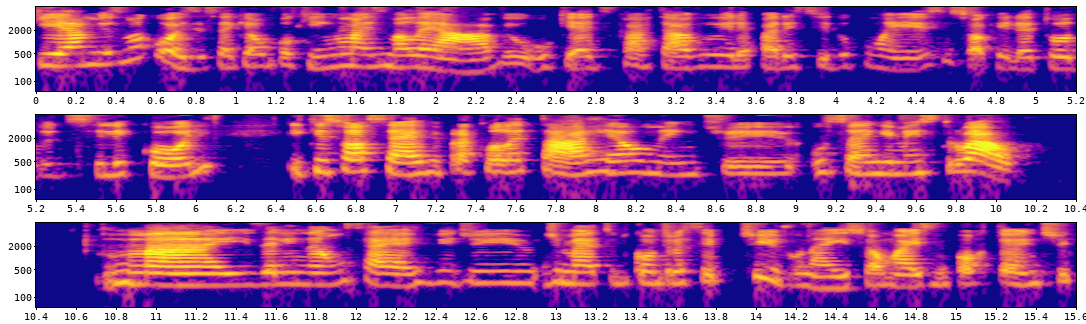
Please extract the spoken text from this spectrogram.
que é a mesma coisa. Esse aqui é um pouquinho mais maleável. O que é descartável, ele é parecido com esse, só que ele é todo de silicone e que só serve para coletar realmente o sangue menstrual. Mas ele não serve de, de método contraceptivo, né? Isso é o mais importante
